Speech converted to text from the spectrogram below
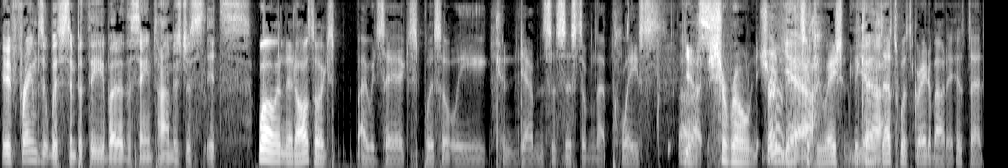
it frames it with sympathy, but at the same time, it's just it's well, and it also, ex- I would say, explicitly condemns the system that placed uh, Yes. Chiron Sure. in Yeah. that situation. Because Yeah. that's what's great about it is that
